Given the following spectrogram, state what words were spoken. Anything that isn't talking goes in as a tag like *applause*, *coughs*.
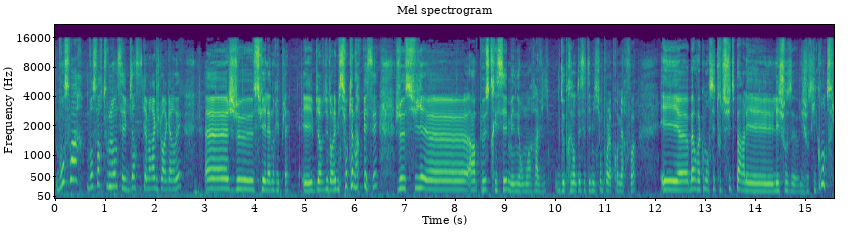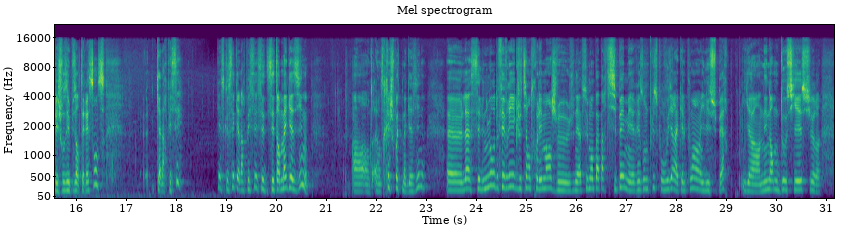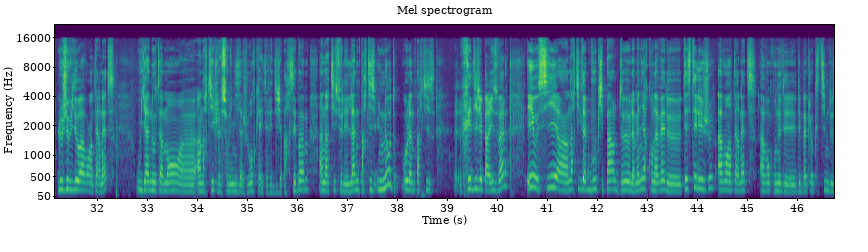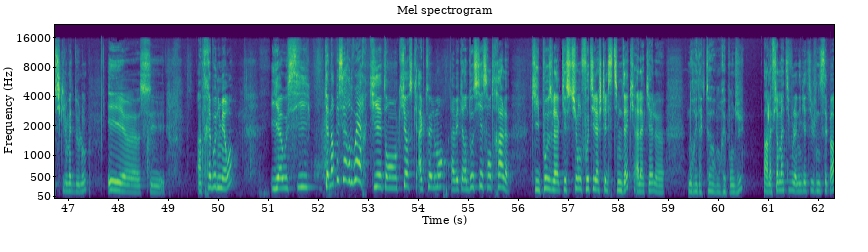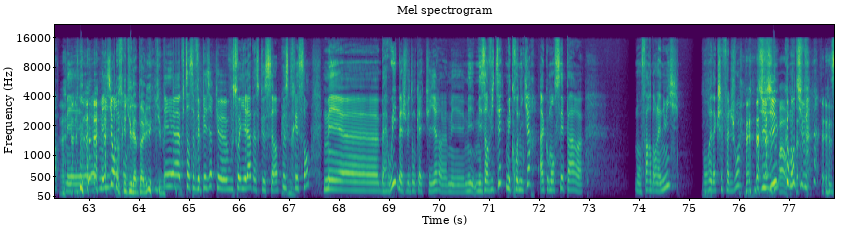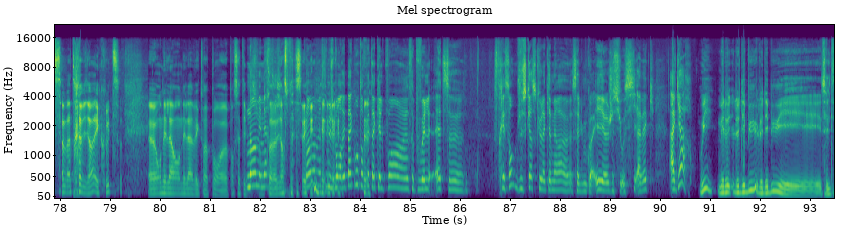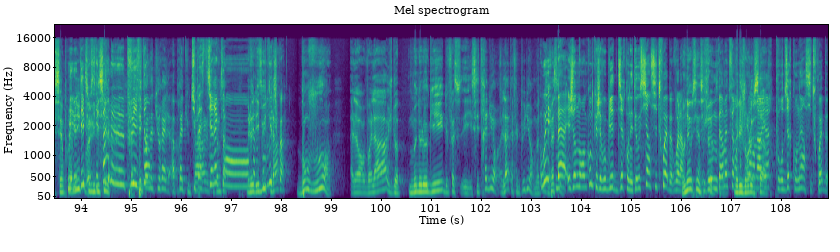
Bonsoir, bonsoir tout le monde, c'est bien cette caméra que je dois regarder. Euh, je suis Hélène Ripley et bienvenue dans l'émission Canard PC. Je suis euh, un peu stressée mais néanmoins ravie de présenter cette émission pour la première fois. Et euh, bah, on va commencer tout de suite par les, les choses, les choses qui comptent, les choses les plus intéressantes. Euh, Canard PC. Qu'est-ce que c'est Canard PC C'est- C'est un magazine, un, très chouette magazine. Euh, là, c'est le numéro de février que je tiens entre les mains. Je, n'ai absolument pas participé, mais raison de plus pour vous dire à quel point il est super. Il y a un énorme dossier sur le jeu vidéo avant Internet, où il y a notamment euh, un article sur les mises à jour qui a été rédigé par Sebum, un article sur les LAN parties, une ode aux LAN parties euh, rédigé par Isval, et aussi un article d'Agbou qui parle de la manière qu'on avait de tester les jeux avant Internet, avant qu'on ait des, backlogs Steam de 6 km de long. Et c'est un très beau numéro. Il y a aussi Canard PC Hardware qui est en kiosque actuellement avec un dossier central qui pose la question faut-il acheter le Steam Deck à laquelle euh, nos rédacteurs ont répondu. Par l'affirmative ou la négative, je ne sais pas. *laughs* Mais, euh, mais ils y ont Parce que tu l'as pas lu. Tu... Et euh, putain, ça me fait plaisir que vous soyez là parce que c'est un peu *laughs* stressant. Mais bah oui, bah, je vais donc accueillir mes, mes, mes invités, mes chroniqueurs, à commencer par mon phare dans la nuit, mon rédac chef adjoint. Juju, Wow. comment tu vas *laughs* Ça va très bien, écoute. Euh, on, est là, on est là avec toi pour, euh, pour cette émission. Non, mais merci. Ça va bien se passer. Non, non, merci, mais je *laughs* me rendais pas compte en fait à quel point euh, ça pouvait être euh, stressant jusqu'à ce que la caméra euh, s'allume quoi. Et euh, je suis aussi avec Agar. Oui, mais le, le début, le début est, c'est le c'est un Mais premier le minute, début, c'est pas le plus C'est pas évident. naturel. Après, tu, Tu parles, passes direct en Mais le début, sandwich, là. quoi. Bonjour. Alors voilà, je dois monologuer de façon. C'est très dur. Là, t'as fait le plus dur. Maintenant, Oui, bah, et je viens de me rendre compte que j'avais oublié de dire qu'on était aussi un site web. Voilà. On est aussi un site Je web, me ça permets de faire Mais un petit en arrière pour dire qu'on est un site web.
